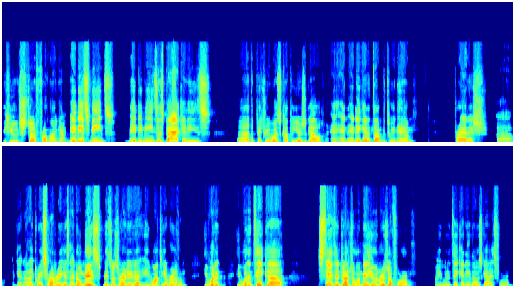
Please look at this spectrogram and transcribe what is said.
huge stud frontline guy. Maybe it's Means. Maybe Means is back and he's uh, the pitcher he was a couple years ago, and, and, and they get it done between him, Bradish. Uh, again, I like Grayson Rodriguez. I know Miz. Miz was ready to. He wanted to get rid of him. He wouldn't. He wouldn't take uh, Stanton, Judge, LeMahieu, and Rizzo for him, but he wouldn't take any of those guys for him.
